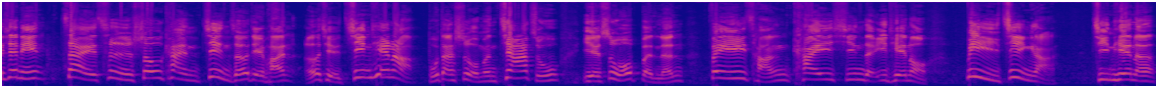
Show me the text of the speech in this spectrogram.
感谢您再次收看尽责解盘，而且今天啊，不但是我们家族，也是我本人非常开心的一天哦。毕竟啊，今天呢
